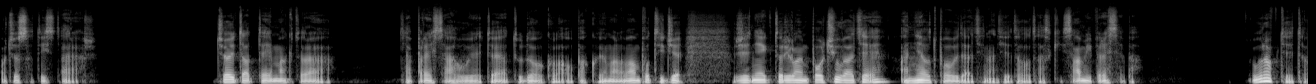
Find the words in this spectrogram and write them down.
O čo sa ty staráš? Čo je tá téma, ktorá ťa presahuje, to ja tu dookola opakujem, ale mám pocit, že, že niektorí len počúvate a neodpovedáte na tieto otázky sami pre seba. Urobte to.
